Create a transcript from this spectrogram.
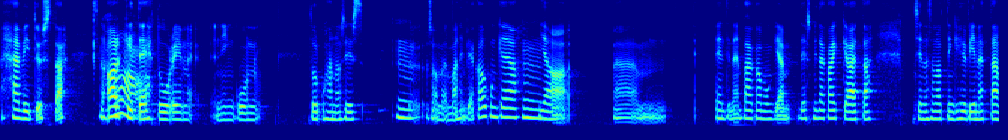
hävitystä, sen Ahaa. arkkitehtuurin, niin kuin, Turkuhan on siis mm. Suomen vanhimpia kaupunkeja, mm. ja äm, entinen pääkaupunki ja ties mitä kaikkea, että siinä sanottiinkin hyvin, että,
